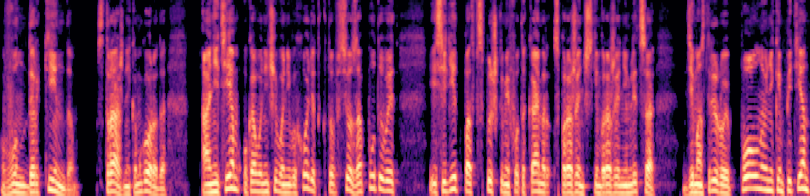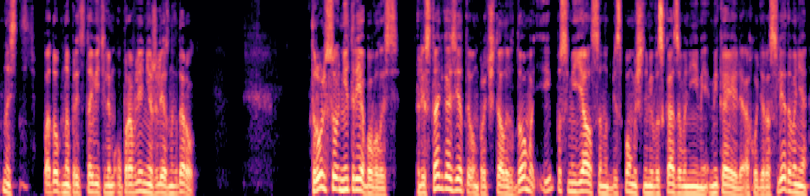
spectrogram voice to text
вундеркиндом, стражником города, а не тем, у кого ничего не выходит, кто все запутывает и сидит под вспышками фотокамер с пораженческим выражением лица, демонстрируя полную некомпетентность, подобно представителям управления железных дорог. Трульсу не требовалось листать газеты, он прочитал их дома и посмеялся над беспомощными высказываниями Микаэля о ходе расследования.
